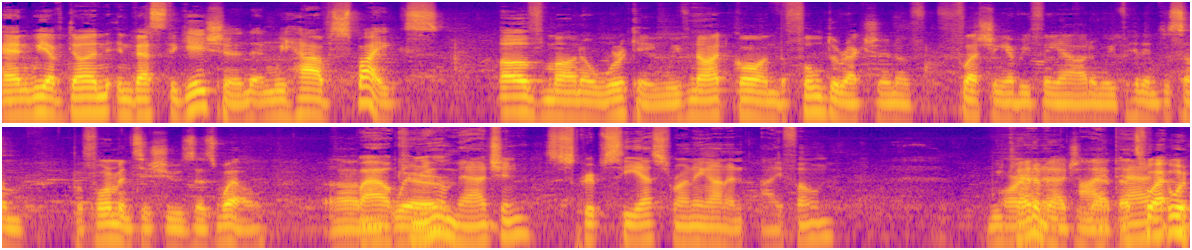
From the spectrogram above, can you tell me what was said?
And we have done investigation and we have spikes of Mono working. We've not gone the full direction of fleshing everything out, and we've hit into some performance issues as well. Um, wow, can you imagine Script CS running on an iPhone? We or can on an imagine that. That's why we're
